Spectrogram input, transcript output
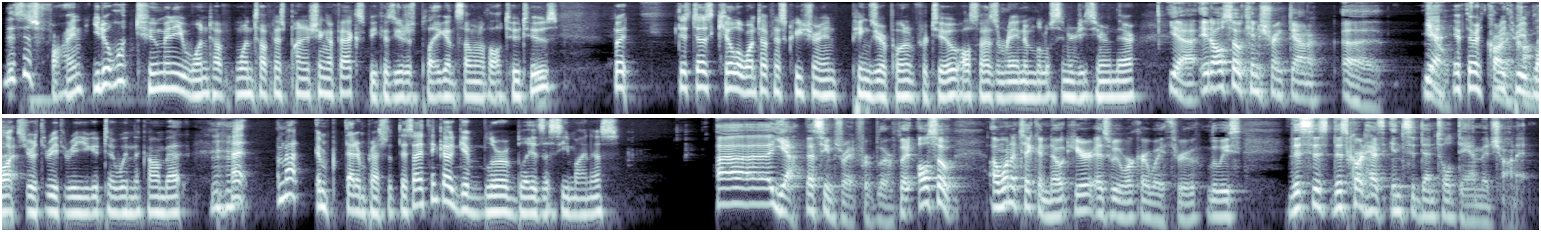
This is fine. You don't want too many one tough one toughness punishing effects because you just play against someone with all two twos. But this does kill a one toughness creature and pings your opponent for two. Also has some random little synergies here and there. Yeah, it also can shrink down a. Uh, you yeah, know, if there are three three combat. blocks, you're three three. You get to win the combat. I, I'm not imp- that impressed with this. I think I would give Blur of Blades a C minus. Uh, yeah, that seems right for Blur of Blade. Also, I want to take a note here as we work our way through, Luis. This is this card has incidental damage on it.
